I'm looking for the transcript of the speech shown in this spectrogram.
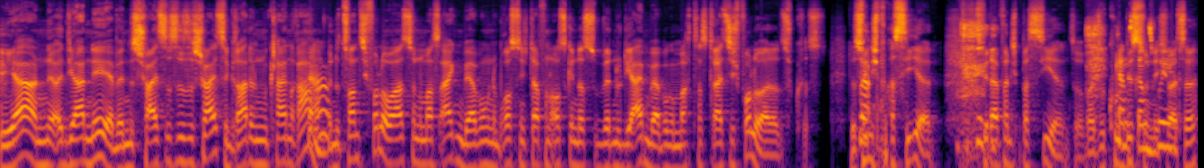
Ja, ja, nee, wenn es scheiße ist, ist es scheiße, gerade in einem kleinen Rahmen. Ja. Wenn du 20 Follower hast und du machst Eigenwerbung, dann brauchst du nicht davon ausgehen, dass du, wenn du die Eigenwerbung gemacht hast, 30 Follower dazu kriegst. Das ja. wird nicht passieren. Das wird einfach nicht passieren, so, weil so cool ganz, bist ganz du nicht, weird. weißt du?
